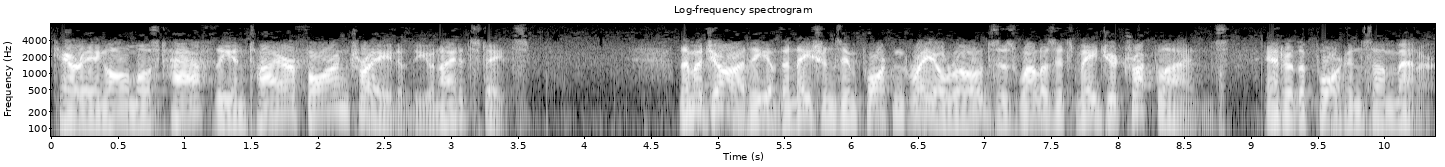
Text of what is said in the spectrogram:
carrying almost half the entire foreign trade of the United States. The majority of the nation's important railroads, as well as its major truck lines, enter the port in some manner.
